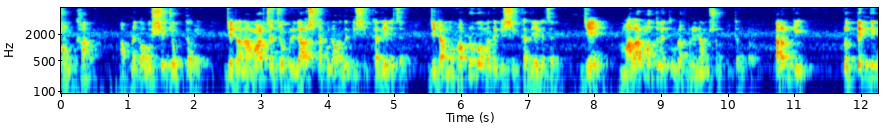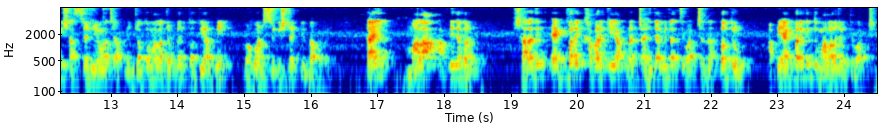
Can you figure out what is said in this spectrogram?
সংখ্যা আপনাকে অবশ্যই জপতে হবে। যেটা নামাচার্য হরিদাস ঠাকুর আমাদেরকে শিক্ষা দিয়ে গেছেন, যেটা মহাপ্রভু আমাদেরকে শিক্ষা দিয়ে গেছেন যে মালার মাধ্যমে তোমরা হরিনাম সংকীর্তন করো। কারণ কি? প্রত্যেক দিন শাস্ত্রের নিয়ম আছে, আপনি যত মালা জপবেন ততই আপনি ভগবান শ্রীকৃষ্ণের কৃপা পাবেন। তাই মালা আপনি যখন সারাদিন একবারে খাবার খেয়ে আপনার চাহিদা মেটাতে পারছেন না, তদ্রুপ আপনি একবারে কিন্তু মালাও জপতে পারছেন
